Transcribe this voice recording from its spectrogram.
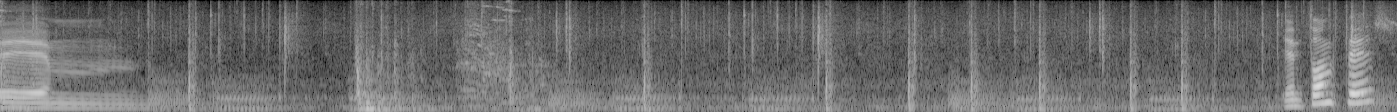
Em, entonces...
